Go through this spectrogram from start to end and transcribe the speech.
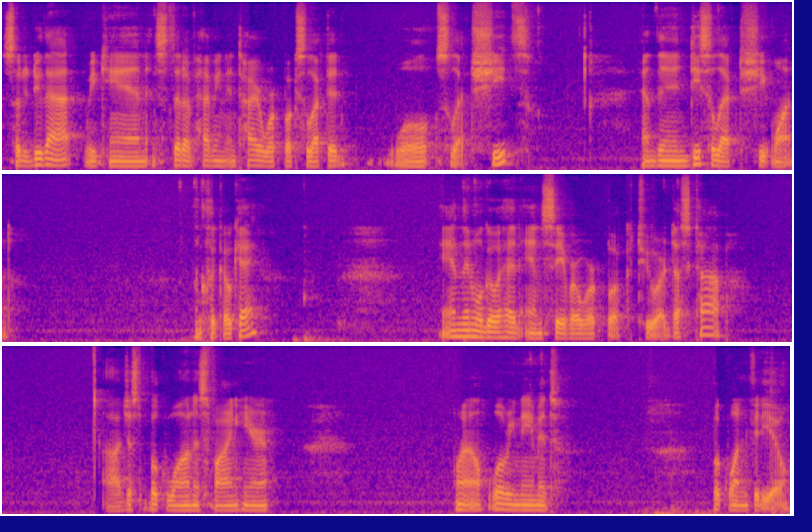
So to do that, we can, instead of having entire workbook selected, we'll select sheets and then deselect sheet one. And click OK. And then we'll go ahead and save our workbook to our desktop. Uh, just book one is fine here. Well, we'll rename it book one video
